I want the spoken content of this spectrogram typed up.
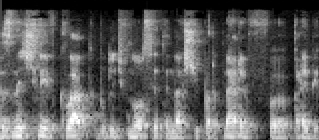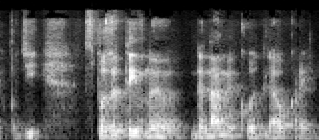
значний вклад будуть вносити наші партнери в е, перебіг подій з позитивною динамікою для України.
